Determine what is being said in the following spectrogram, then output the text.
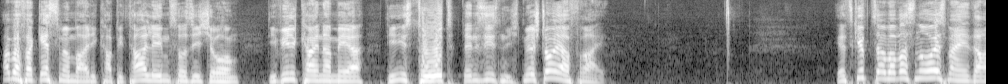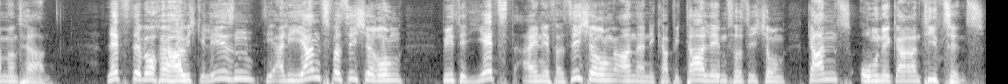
Aber vergessen wir mal die Kapitallebensversicherung, die will keiner mehr, die ist tot, denn sie ist nicht mehr steuerfrei. Jetzt gibt es aber was Neues, meine Damen und Herren. Letzte Woche habe ich gelesen, die Allianzversicherung bietet jetzt eine Versicherung an, eine Kapitallebensversicherung, ganz ohne Garantiezins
